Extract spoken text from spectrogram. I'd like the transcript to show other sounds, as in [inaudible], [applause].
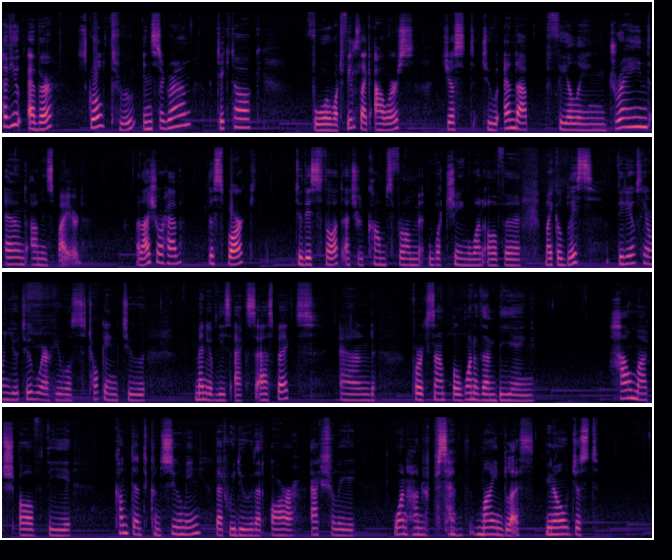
Have you ever scrolled through Instagram, TikTok for what feels like hours just to end up feeling drained and uninspired? Well, I sure have. The spark to this thought actually comes from watching one of uh, Michael Bliss videos here on YouTube where he was talking to many of these aspects and for example one of them being how much of the content consuming that we do that are actually 100% [laughs] mindless you know just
